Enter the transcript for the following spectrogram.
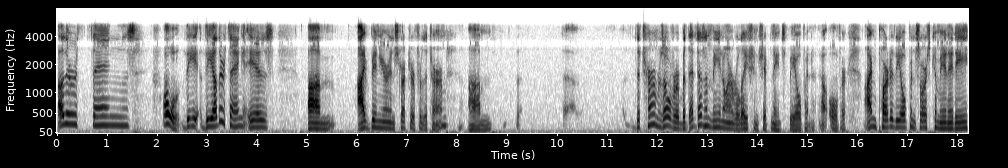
other things. Oh, the the other thing is, um, I've been your instructor for the term. Um, the term's over, but that doesn't mean our relationship needs to be open uh, over. I'm part of the open source community.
